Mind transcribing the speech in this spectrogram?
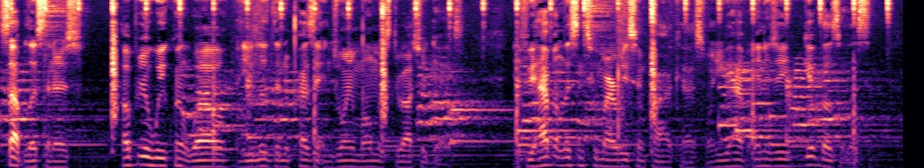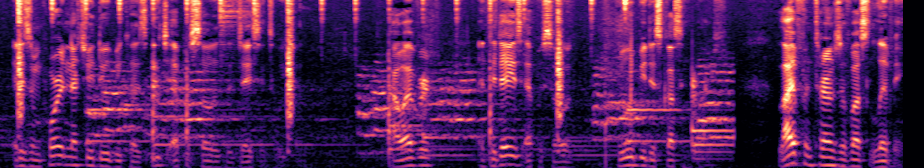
Sup, listeners? Hope your week went well and you lived in the present, enjoying moments throughout your days. If you haven't listened to my recent podcast, when you have energy, give those a listen. It is important that you do because each episode is adjacent to each other. However, in today's episode, we will be discussing life. Life in terms of us living,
